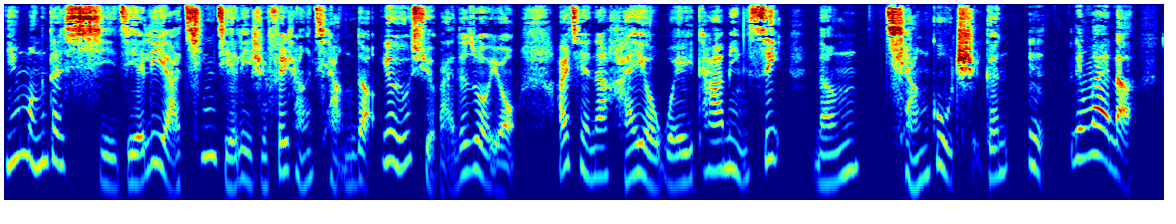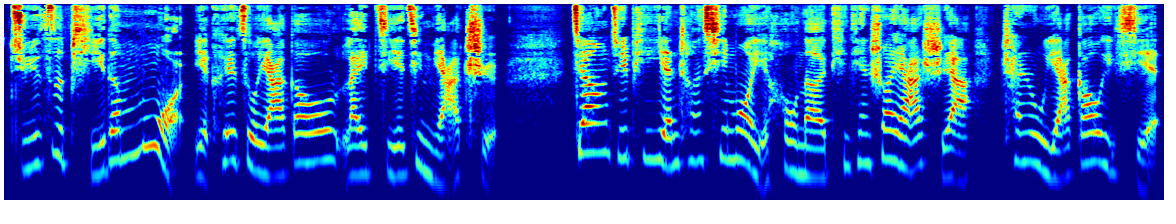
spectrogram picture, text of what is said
柠檬的洗洁力啊、清洁力是非常强的，又有雪白的作用，而且呢还有维他命 C，能强固齿根。嗯，另外呢，橘子皮的末儿也可以做牙膏来洁净牙齿。将橘皮研成细末以后呢，天天刷牙时啊，掺入牙膏一些，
